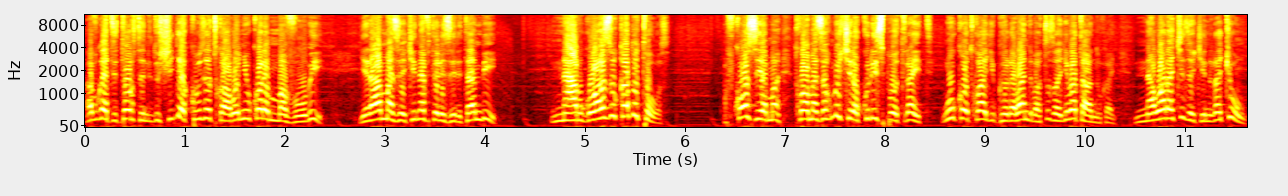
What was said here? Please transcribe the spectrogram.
avuga ati torosoni dushingiye ku byo twabonye ukora mu mavubi. Yari amaze ikintu afite rezilita mbi? Ntabwo waza ukadutoza of course twamaze kumushyira kuri spotirayiti nk'uko twagikorera abandi batoza bagiye batandukanye. Nawe arakize ikintu aracyumva.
